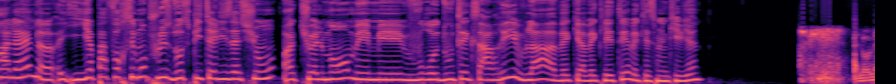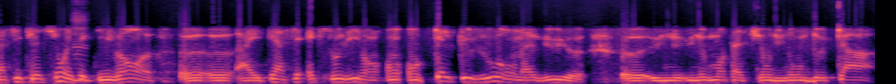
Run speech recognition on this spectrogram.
parallèle, il n'y a pas forcément plus d'hospitalisation actuellement, mais, mais vous redoutez que ça arrive là avec, avec l'été, avec les semaines qui viennent? Alors la situation hum. effectivement euh, euh, a été assez explosive. En, quelques jours, on a vu euh, une, une, augmentation du nombre de cas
